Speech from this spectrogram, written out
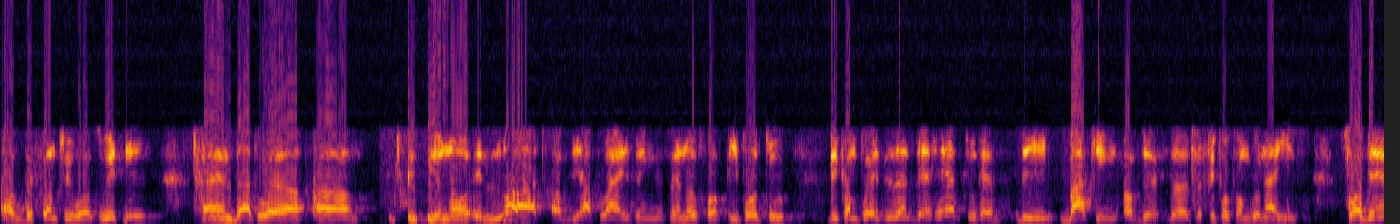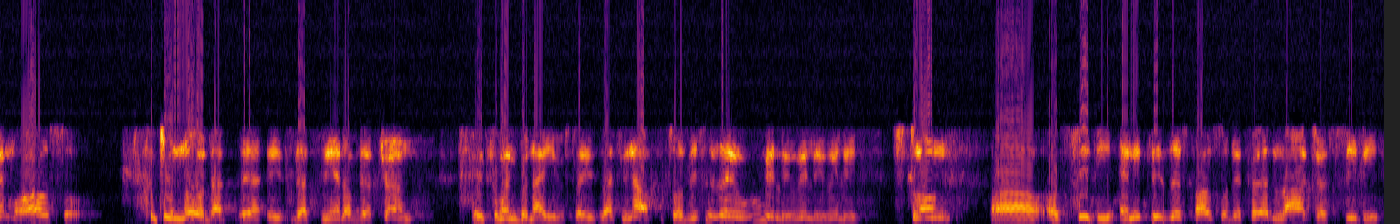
of the country was written, and that where uh, you know, a lot of the uprisings, you know, for people to become president, they have to have the backing of the, the, the people from Gonaïves. For them also to know that uh, that's the end of their term, it's when Gonaïves says that's enough. So this is a really, really, really strong uh, city, and it is also the third largest city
